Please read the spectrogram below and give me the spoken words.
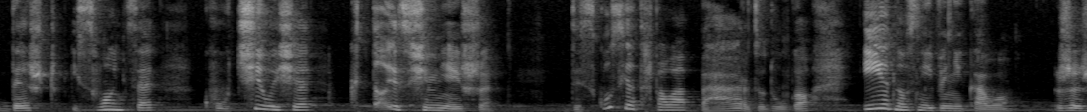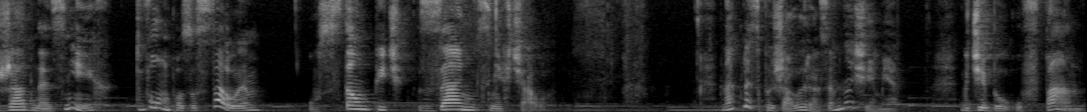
deszcz i słońce kłóciły się, kto jest silniejszy. Dyskusja trwała bardzo długo i jedno z niej wynikało, że żadne z nich dwóm pozostałym ustąpić za nic nie chciało. Nagle spojrzały razem na ziemię, gdzie był ów pan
